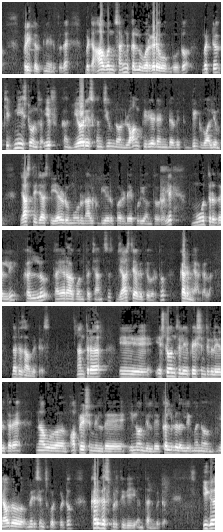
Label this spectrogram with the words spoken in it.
ಪರಿಕಲ್ಪನೆ ಇರ್ತದೆ. ಬಟ್ ಆ ಒಂದು ಸಣ್ಣ ಕಲ್ಲು ಹೊರಗಡೆ ಹೋಗ್ಬೋದು. But kidney stones if beer is consumed on long period and with big volume ಜಾಸ್ತಿ ಜಾಸ್ತಿ ಎರಡು, ಮೂರು, ನಾಲ್ಕು ಬಿಯರ್ ಪರ್ ಡೇ ಕುಡಿಯುವಂಥವ್ರಲ್ಲಿ ಮೂತ್ರದಲ್ಲಿ ಕಲ್ಲು ತಯಾರಾಗುವಂಥ ಚಾನ್ಸಸ್ ಜಾಸ್ತಿ ಆಗುತ್ತೆ ಹೊರತು ಕಡಿಮೆ ಆಗಲ್ಲ. That is how it is ನಂತರ ಈ ಎಷ್ಟೊಂದು ಸಲ ಪೇಷಂಟ್ಗಳು ಹೇಳ್ತಾರೆ, ನಾವು ಆಪರೇಷನ್ ಇಲ್ಲದೆ ಇನ್ನೊಂದು ಇಲ್ಲದೆ ಕಲ್ಲುಗಳಲ್ಲಿ ಮನ ಯಾವುದೋ ಮೆಡಿಸಿನ್ಸ್ ಕೊಟ್ಬಿಟ್ಟು ಕರ್ಗಿಸ್ಬಿಡ್ತೀವಿ ಅಂತ ಅಂದ್ಬಿಟ್ಟು. ಈಗ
